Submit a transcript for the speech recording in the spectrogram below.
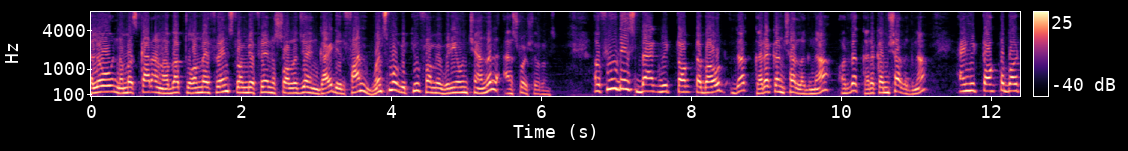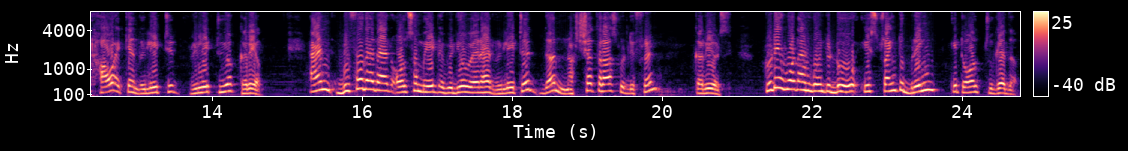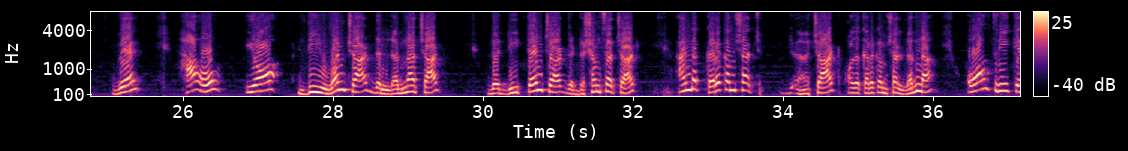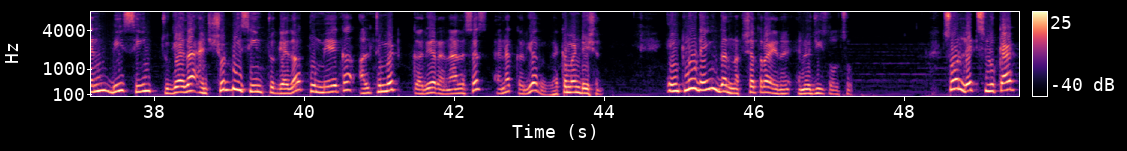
Hello, Namaskar and Adab to all my friends from your friend astrologer and guide Irfan once more with you from your very own channel Astro Assurance. A few days back we talked about the Karakansha Lagna or the Karakamsha Lagna and we talked about how it can relate relate to your career. And before that I had also made a video where I had related the nakshatras to different careers. Today what I am going to do is trying to bring it all together where how your D1 chart, the Lagna chart the D10 chart, the Dashamsa chart and the Karakamsha uh, chart or the Karakamsha Lagna, all three can be seen together and should be seen together to make an ultimate career analysis and a career recommendation, including the Nakshatra ener energies also. So let's look at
